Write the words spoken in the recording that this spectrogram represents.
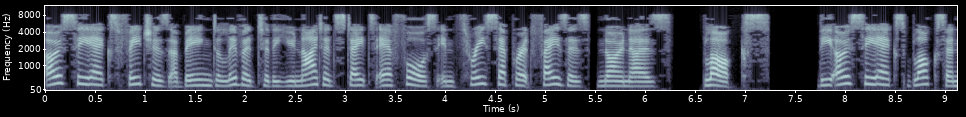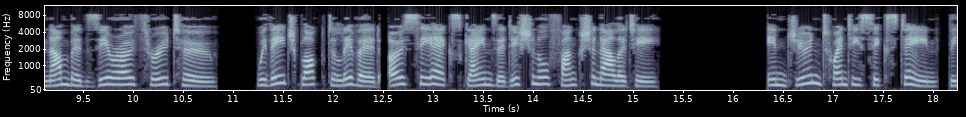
OCX features are being delivered to the United States Air Force in three separate phases, known as blocks. The OCX blocks are numbered 0 through 2. With each block delivered, OCX gains additional functionality. In June 2016, the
